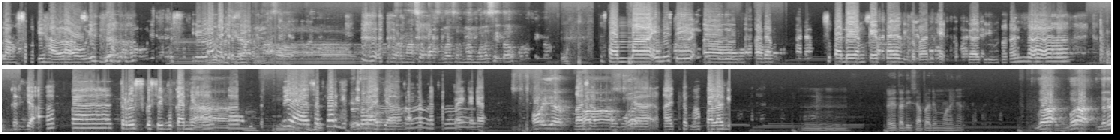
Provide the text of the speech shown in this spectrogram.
langsung dihalau gitu. Terus hilang aja suara. Termasuk pas gua sebelum mulus itu. sama ini sih eh, kadang suka ada yang kepo gitu kan kayak tinggal di mana kerja apa terus kesibukannya apa gitu. Tapi ya so far gitu gitu aja nggak pernah sampai kayak Oh iya, nggak eh, sampai kayak ngancem apa lagi Eh tadi siapa yang mau nanya? gua gua dari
